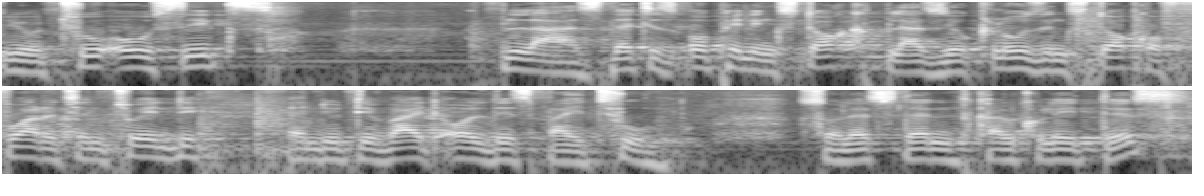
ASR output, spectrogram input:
your 206 plus that is opening stock plus your closing stock of 420 and you divide all this by 2 so let's then calculate this.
